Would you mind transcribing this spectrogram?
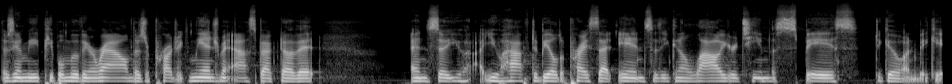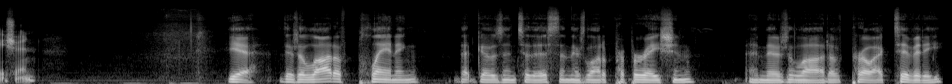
There's going to be people moving around. There's a project management aspect of it and so you you have to be able to price that in so that you can allow your team the space to go on vacation. Yeah, there's a lot of planning that goes into this and there's a lot of preparation and there's a lot of proactivity.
